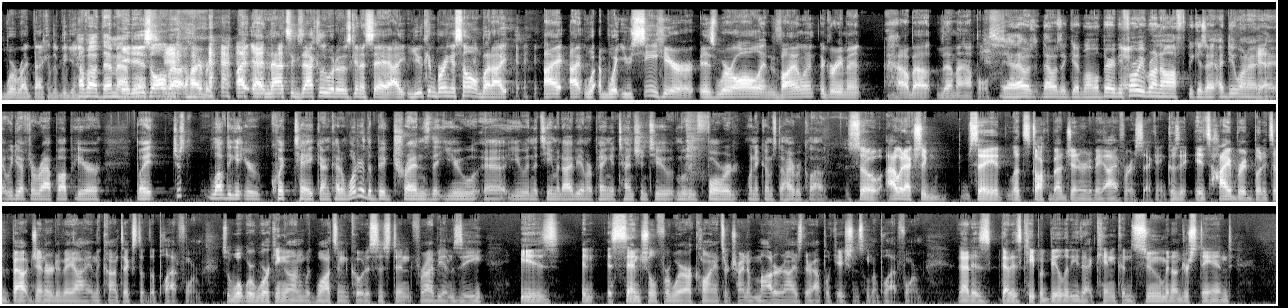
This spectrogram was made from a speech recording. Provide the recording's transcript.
we're right back at the beginning. How about them apples? It is all about hybrid, I, and that's exactly what I was going to say. I, you can bring us home, but I, I, I, what you see here is we're all in violent agreement. How about them apples? Yeah, that was that was a good one. Well, Barry, before we run off, because I, I do want to, Yeah. we do have to wrap up here, but just love to get your quick take on kind of what are the big trends that you uh, you and the team at IBM are paying attention to moving forward when it comes to hybrid cloud. So I would actually say it, let's talk about generative AI for a second because it, it's hybrid, but it's about generative AI in the context of the platform. So what we're working on with Watson Code Assistant for IBM Z is essential for where our clients are trying to modernize their applications on the platform. That is that is capability that can consume and understand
